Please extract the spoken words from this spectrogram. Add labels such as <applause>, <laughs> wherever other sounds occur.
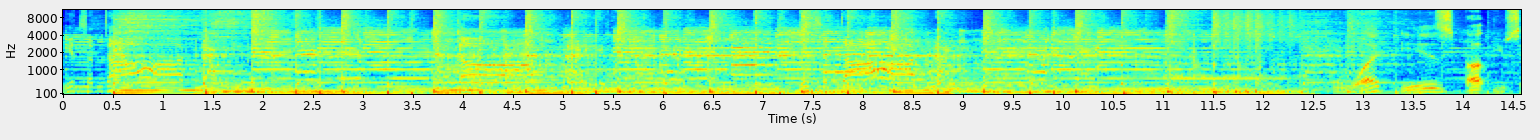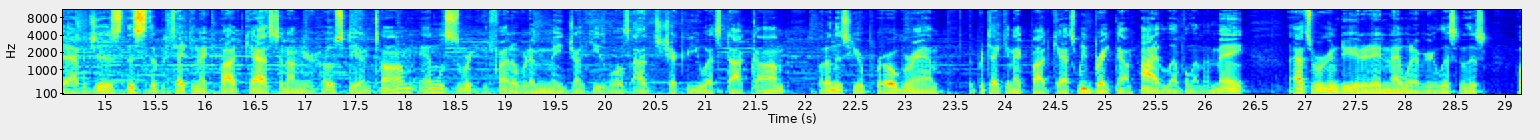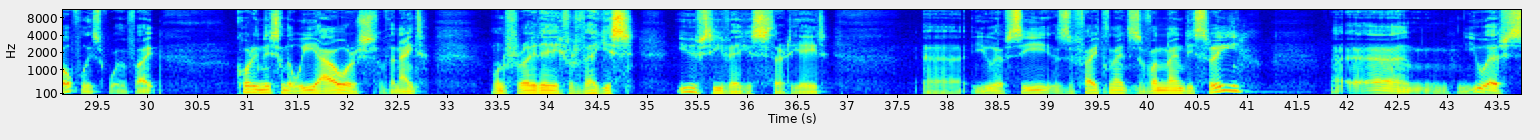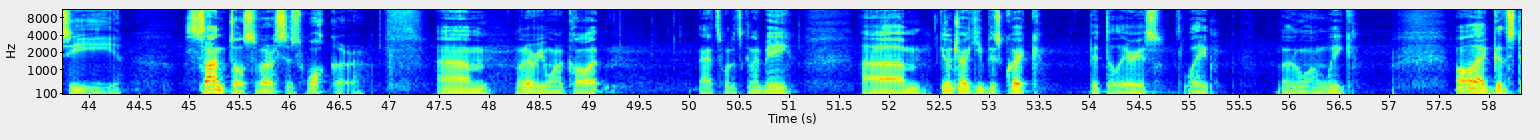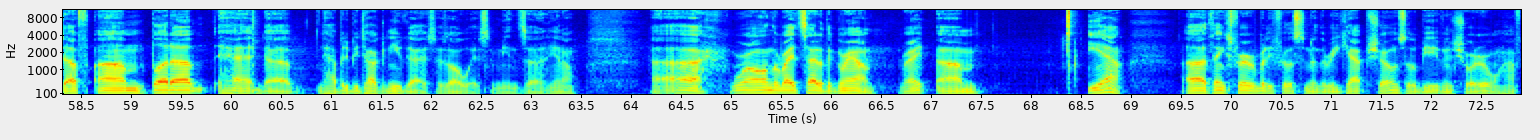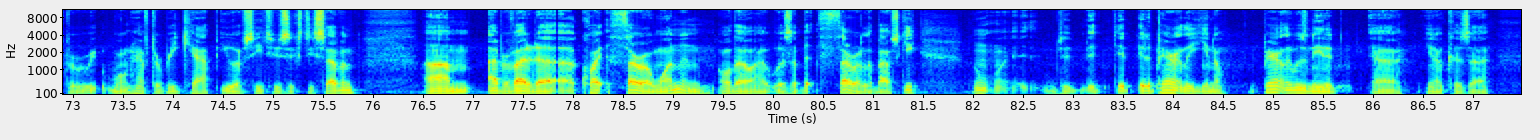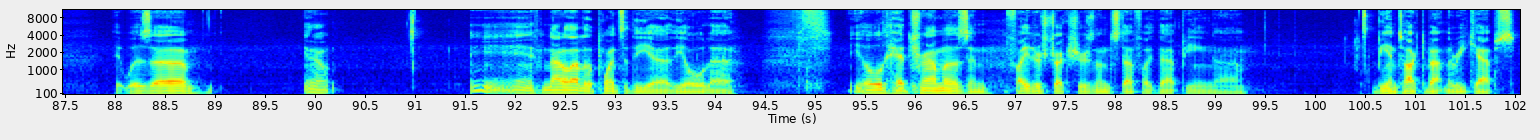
It's a dark night. Dark night. It's a dark night. What is up, you savages? This is the Protect Your Neck Podcast, and I'm your host, Dan Tom. And this is where you can find over at MMA Junkie as well as OddsCheckerUS.com. But on this here program, the Protect Your Neck Podcast, we break down high level MMA. That's what we're going to do here today, tonight, whenever you're listening to this. Hopefully, before the fight. Recording this in the wee hours of the night on Friday for Vegas, UFC Vegas 38. Uh, UFC is the fight tonight. It's 193. Uh, UFC Santos versus Walker. Um, whatever you want to call it. That's what it's going to be. Um, gonna try to keep this quick. Bit delirious. It's late. Another long week. All that good stuff. Um, but uh, had uh, happy to be talking to you guys as always. It means uh, you know, uh, we're all on the right side of the ground, right? Um, yeah. Uh, thanks for everybody for listening to the recap show. So it'll be even shorter. We won't have to re- won't have to recap UFC 267. Um, I provided a, a quite thorough one, and although I was a bit thorough, Lebowski, mm, it, it, it apparently you know apparently was needed. Uh, you know because it was uh, you know eh, not a lot of the points of the uh, the old uh, the old head traumas and fighter structures and stuff like that being uh, being talked about in the recaps,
